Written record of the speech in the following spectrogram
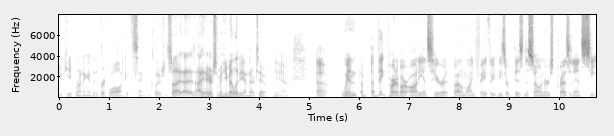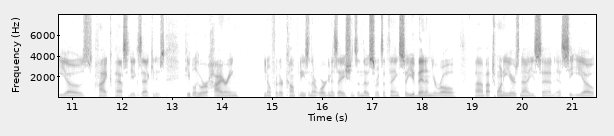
you keep running into the brick wall and get the same conclusion. So I, I hear some humility in there too. Yeah. Uh, when a, a, big part of our audience here at Bottom Line Faith, these are business owners, presidents, CEOs, high capacity executives, people who are hiring, you know, for their companies and their organizations and those sorts of things. So you've been in your role uh, about 20 years now, you said, as CEO.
